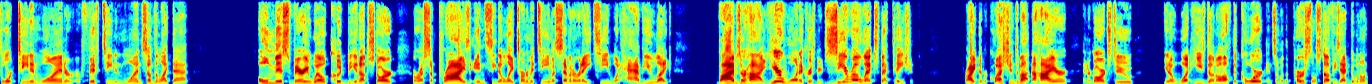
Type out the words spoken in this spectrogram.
14 and one or, or 15 and one, something like that. Ole Miss very well could be an upstart or a surprise NCAA tournament team, a seven or an eight seed, what have you. Like vibes are high. Year one at Chris Beard, zero expectations, right? There were questions about the hire in regards to, you know, what he's done off the court and some of the personal stuff he's had going on.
